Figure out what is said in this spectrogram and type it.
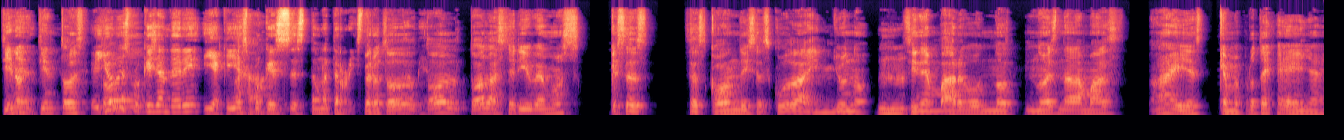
Tiene, No, tiene todo esto. Y yo es porque es Yandere y aquella es porque es está una terrorista. Pero todo, todo, toda la serie vemos que se, se esconde y se escuda en Juno. Ujú. Sin embargo, no, no es nada más, ay, es que me protege ella,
